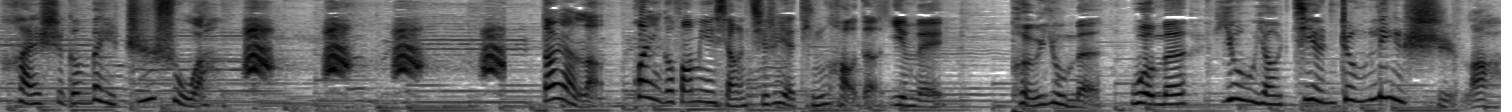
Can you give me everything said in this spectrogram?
还是个未知数啊！当然了，换一个方面想，其实也挺好的，因为朋友们，我们又要见证历史了。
